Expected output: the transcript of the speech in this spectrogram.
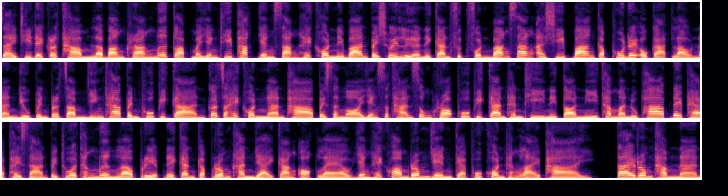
ใจที่ได้กระทำและบางครั้งเมื่อกลับมายังที่พักยังสั่งให้คนในบ้านไปช่วยเหลือในการฝึกฝนบ้างสร้างอาชีพบ้างกับผู้ได้โอกาสเหล่านั้นอยู่เป็นประจำยิ่งถ้าเป็นผู้พิการก็จะให้คนงานพาไปสงอยยังสถานสงเคราะห์ผู้พิการทันทีในตอนนี้ธรรมานุภาพได้แผ่ไพศาลไปทั่วทั้งเมืองแล้วเปรียบได้กันกับร่มคันใหญ่กลางออกแล้ว ยังให้ความร่มเย็นแก่ผู้คนทั้งหลายภาย ใต้ร่มธรรมนั้น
